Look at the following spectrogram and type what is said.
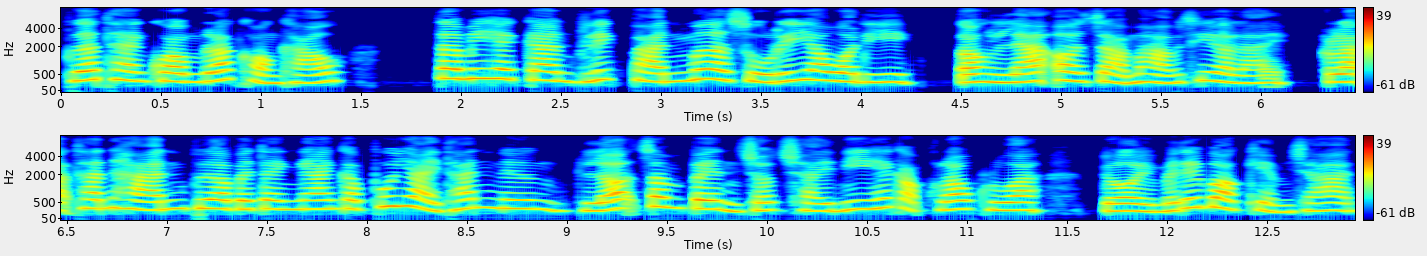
เพื่อแทนความรักของเขา แต่มีเหตุการณ์พลิกผันเมื่อสุริยาวดี ต้องลาออกจากมหาวิทยาลัย กระทันหันเพื่อไปแต่งงานกับผู้ใหญ่ท่านหนึ่งเพราะจำเป็นชดใช้หนี้ให้กับครอบครัว โดยไม่ได้บอกเข็มชาติ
